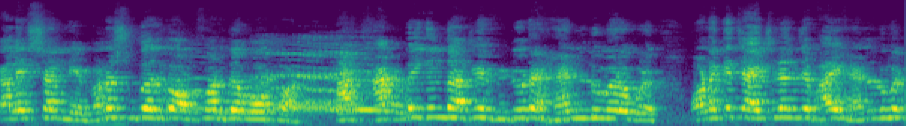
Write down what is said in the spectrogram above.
কালেকশন নিয়ে। মানে শুধু আজকে অফার দেবো অফার আর থাকবে কিন্তু আজকে ভিডিওটা হ্যান্ডলুমের উপরে। অনেকে চাইছিলেন যে ভাই হ্যান্ডলুমের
